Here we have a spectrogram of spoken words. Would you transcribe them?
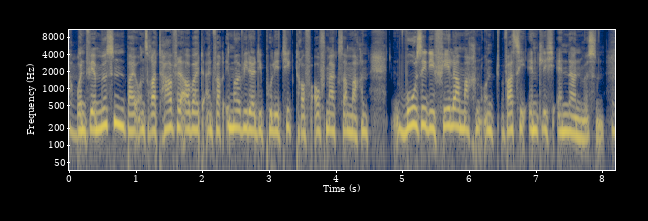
Mhm. Und wir müssen bei unserer Tafelarbeit einfach immer wieder die Politik darauf aufmerksam machen, wo sie die Fehler machen und was sie endlich ändern müssen. Mhm.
